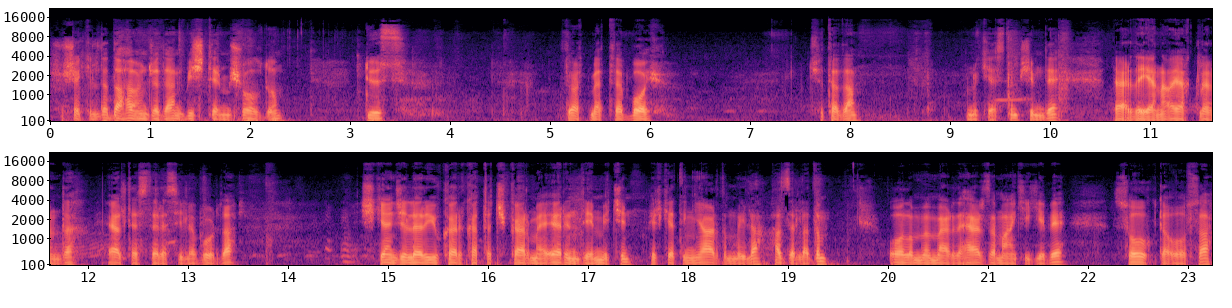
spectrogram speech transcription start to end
Şu şekilde daha önceden biçtirmiş olduğum düz 4 metre boy çıtadan bunu kestim. Şimdi perde yana ayaklarında el testeresiyle burada işkenceleri yukarı kata çıkarmaya erindiğim için pirketin yardımıyla hazırladım. Oğlum Ömer de her zamanki gibi soğuk da olsa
